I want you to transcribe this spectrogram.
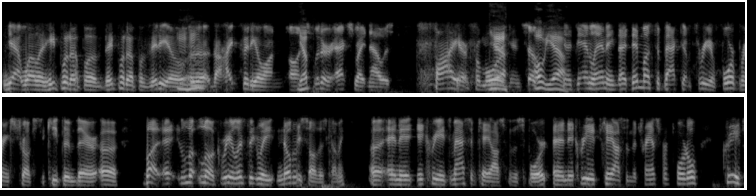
Yeah, well, and he put up a they put up a video, mm-hmm. uh, the hype video on on yep. Twitter X right now is fire from Oregon. Yeah. So, oh yeah, you know, Dan Lanning, they must have backed up three or four Brinks trucks to keep him there. Uh, but uh, look, look, realistically, nobody saw this coming uh, and it, it creates massive chaos for the sport, and it creates chaos in the transfer portal, creates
